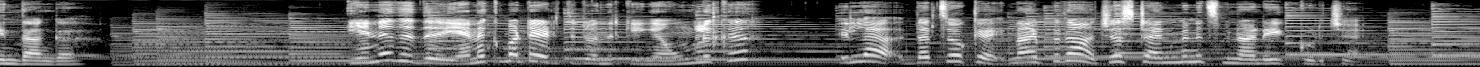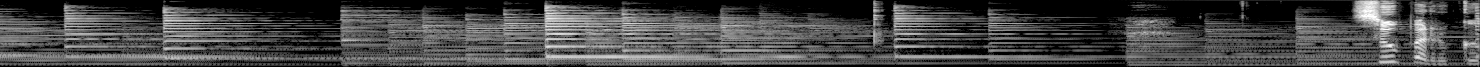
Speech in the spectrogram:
இந்தாங்க. என்னது இது? எனக்கு மட்டும் எடுத்துட்டு வந்திருக்கீங்க. உங்களுக்கு? இல்ல தட்ஸ் ஓகே நான் இப்பதான் ஜஸ்ட் டென் மினிட்ஸ் முன்னாடி குடிச்சேன். சூப்பர் இருக்கு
